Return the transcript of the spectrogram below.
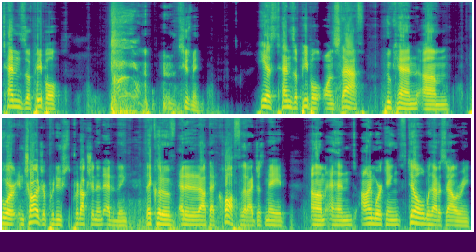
tens of people. Excuse me. He has tens of people on staff who can um, who are in charge of produce, production and editing. They could have edited out that cough that I just made um, and I'm working still without a salary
